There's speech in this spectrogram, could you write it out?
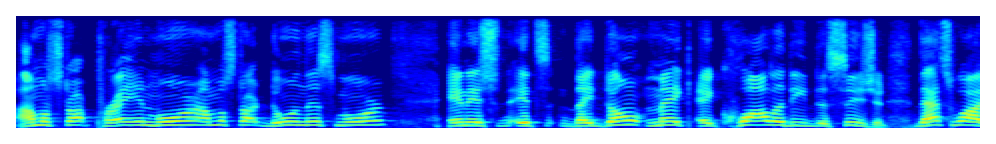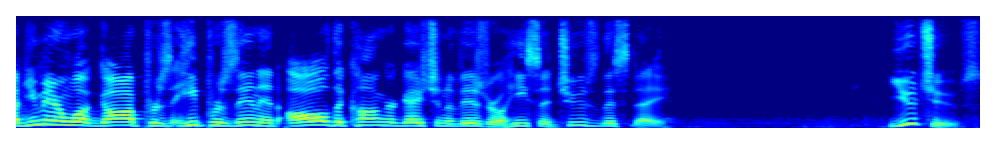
I'm going to start praying more. I'm going to start doing this more and it's it's they don't make a quality decision. That's why you remember what god he presented all the congregation of israel? He said choose this day. You choose.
